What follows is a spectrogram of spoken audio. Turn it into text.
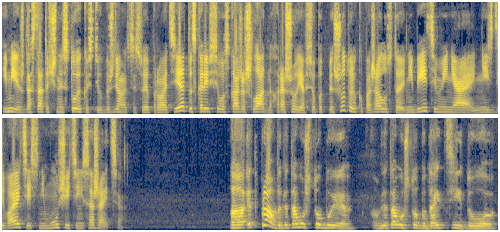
имеешь достаточной стойкости убежденности в своей правоте, ты, скорее всего, скажешь, ладно, хорошо, я все подпишу, только, пожалуйста, не бейте меня, не издевайтесь, не мучайте, не сажайте. А, это правда, для того, чтобы, для того, чтобы дойти до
